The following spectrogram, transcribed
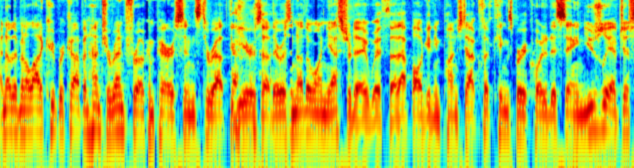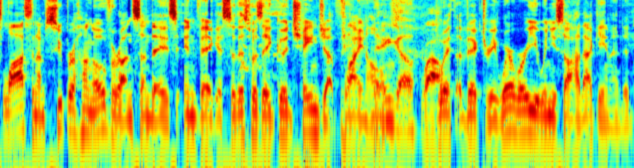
I know there have been a lot of Cooper Kupp and Hunter Renfrow comparisons throughout the years. Uh, there was another one yesterday with uh, that ball getting punched out. Cliff Kingsbury quoted as saying, Usually I've just lost and I'm super hungover on Sundays in Vegas. So this was a good changeup flying home There you go. Wow. with a victory. Where were you when you saw how that game ended?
